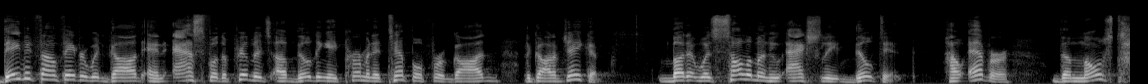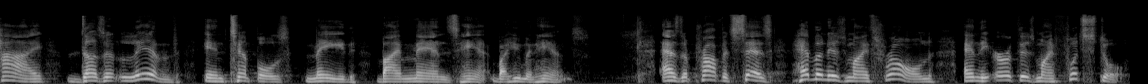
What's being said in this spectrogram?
David found favor with God and asked for the privilege of building a permanent temple for God, the God of Jacob. But it was Solomon who actually built it. However, the Most High doesn't live in temples made by man's hand, by human hands. As the prophet says, Heaven is my throne and the earth is my footstool.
